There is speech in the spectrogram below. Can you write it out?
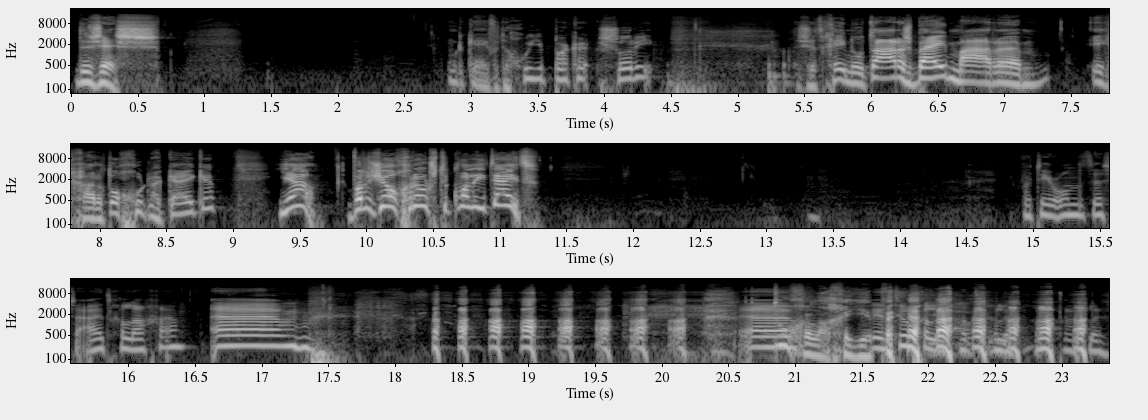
De zes. Moet ik even de goede pakken, sorry. Er zit geen notaris bij, maar ik ga er toch goed naar kijken. Ja, wat is jouw grootste kwaliteit? Word hier ondertussen uitgelachen. Ehm eh, Toegelachen, Jip. ja, toegelachen, toegelachen, toegelachen.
